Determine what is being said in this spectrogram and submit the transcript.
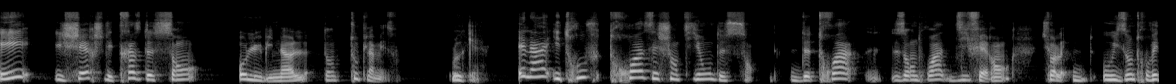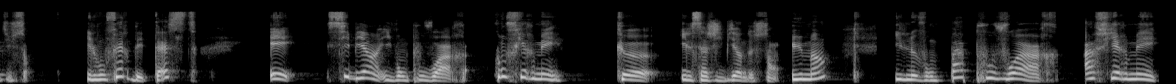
et ils cherchent des traces de sang au luminol dans toute la maison. Ok. Et là, ils trouvent trois échantillons de sang de trois endroits différents sur où ils ont trouvé du sang. Ils vont faire des tests et si bien ils vont pouvoir confirmer qu'il s'agit bien de sang humain, ils ne vont pas pouvoir affirmer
